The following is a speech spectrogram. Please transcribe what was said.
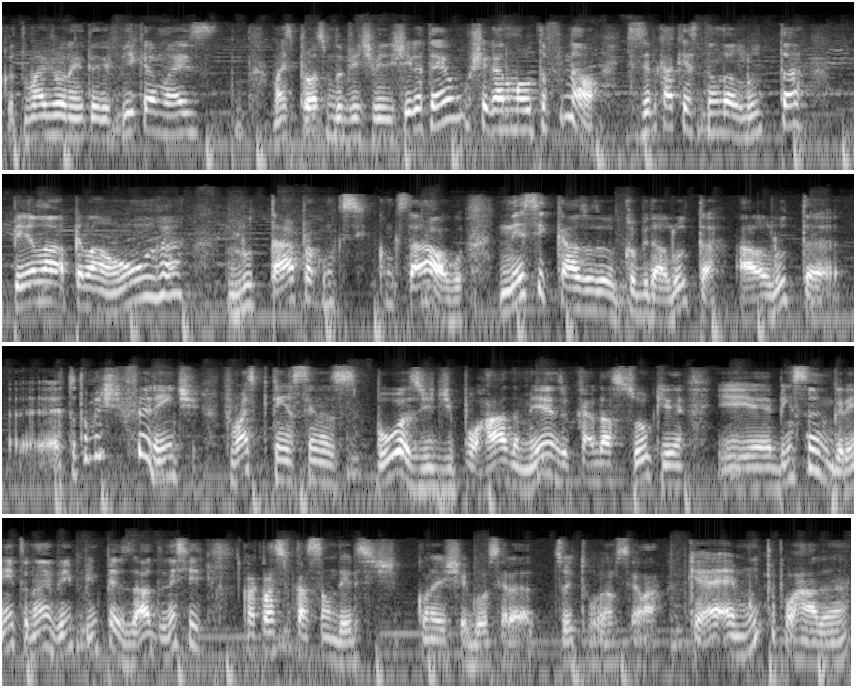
Quanto mais violento ele fica, mais, mais próximo do objetivo ele chega até chegar numa luta final. Então sempre aquela questão da luta pela, pela honra, lutar para conquistar algo. Nesse caso do Clube da Luta, a luta é totalmente diferente. Por mais que tenha cenas boas de, de porrada mesmo, o cara dá soco e, e é bem sangrento, né? Bem, bem pesado. Nem sei qual a classificação dele, se- quando ele chegou, se era 18 anos, sei lá. Porque é, é muita porrada, né?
